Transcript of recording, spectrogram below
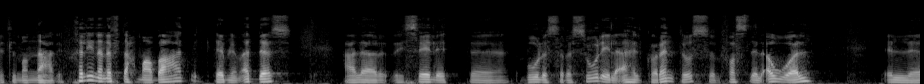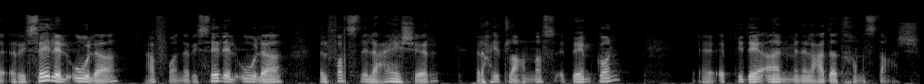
مثل ما بنعرف. خلينا نفتح مع بعض الكتاب المقدس على رسالة آه، بولس الرسول إلى أهل كورنثوس الفصل الأول. الرسالة الأولى عفوا الرسالة الأولى الفصل العاشر رح يطلع النص قدامكم آه، ابتداء من العدد 15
